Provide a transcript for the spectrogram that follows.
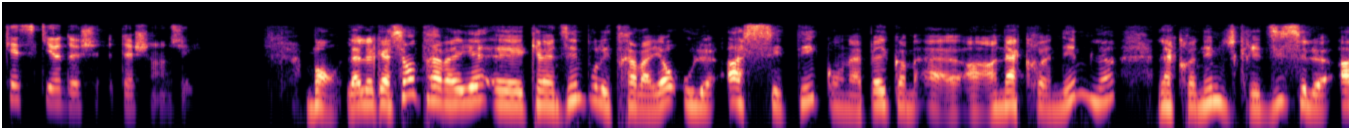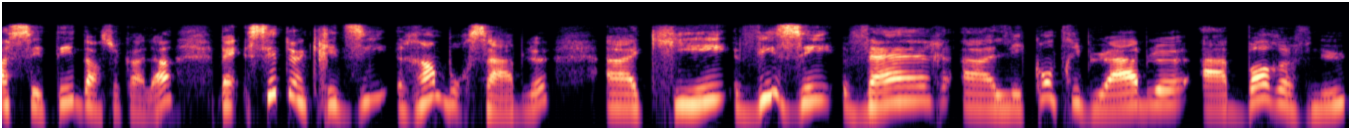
qu'est-ce qu'il y a de, de changé? Bon, l'allocation euh, canadienne pour les travailleurs ou le ACT qu'on appelle comme euh, en acronyme, l'acronyme du crédit, c'est le ACT dans ce cas-là. Ben, c'est un crédit remboursable euh, qui est visé vers les contribuables à bas revenus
